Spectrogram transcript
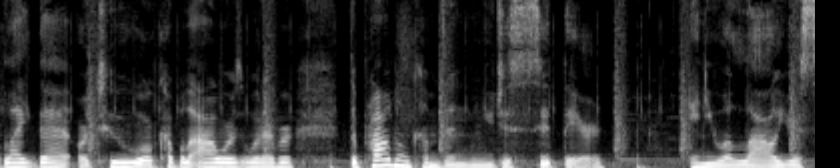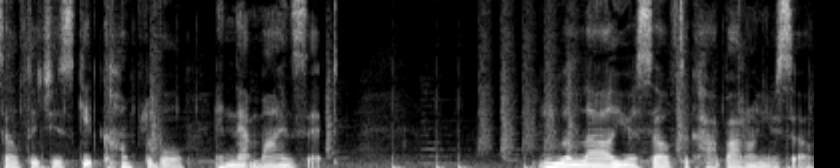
like that, or two, or a couple of hours, or whatever. The problem comes in when you just sit there and you allow yourself to just get comfortable in that mindset. You allow yourself to cop out on yourself.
